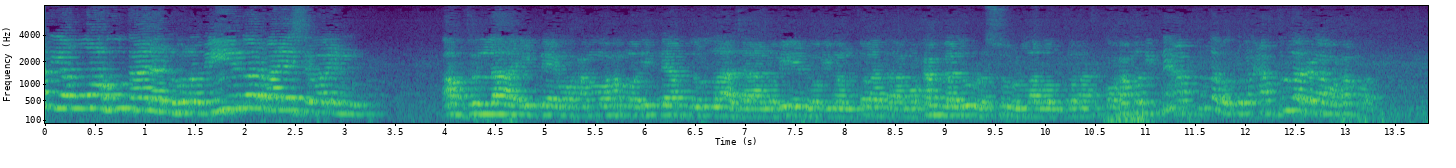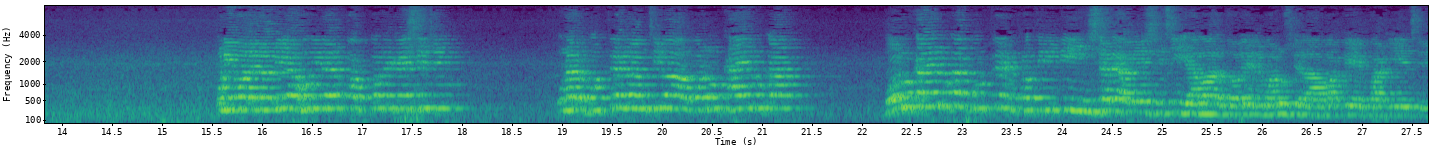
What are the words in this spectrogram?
রাদিয়াল্লাহু তাআলা নবীর দরবারে এসে বলেন, আব্দুল্লাহ ইবনে মুহাম্মদ ইবনে আব্দুল্লাহ নবীর নবী মুহাম্মাদুর রাসূলুল্লাহ মুহাম্মদ ইবনে আব্দুল্লাহ মানে আব্দুল্লাহ মুহাম্মদ। উনি বলেন, আমি পক্ষ থেকে এসেছি। উনার গোত্রের নাম ছিল বনু খায়রুকা বনু খায়রুকা গোত্রের প্রতিনিধি হিসেবে আমি এসেছি, আমার দলের মানুষেরা আমাকে পাঠিয়েছে।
